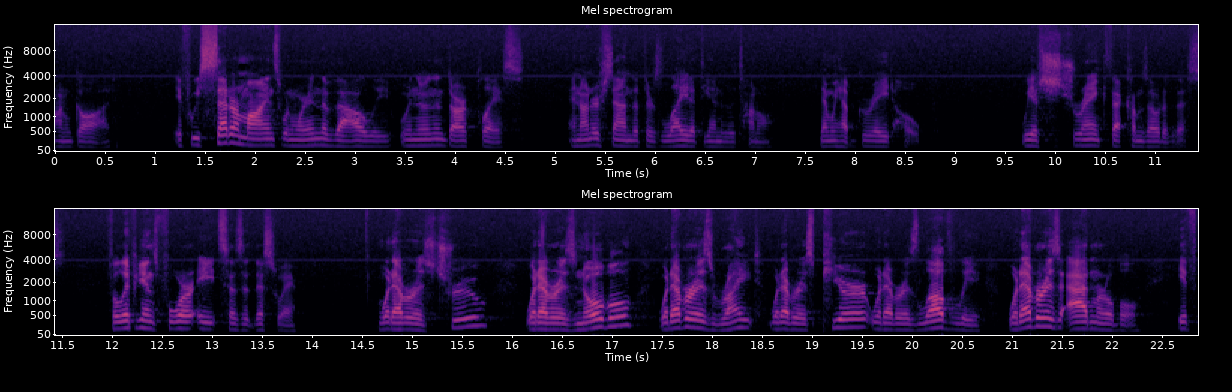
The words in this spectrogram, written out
on God, if we set our minds when we're in the valley, when we're in the dark place, and understand that there's light at the end of the tunnel, then we have great hope. We have strength that comes out of this. Philippians 4 8 says it this way Whatever is true, whatever is noble, whatever is right, whatever is pure, whatever is lovely, whatever is admirable, if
